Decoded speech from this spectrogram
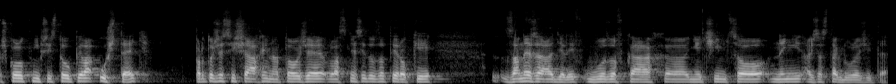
škol k ní přistoupila už teď, protože si šáhli na to, že vlastně si to za ty roky zaneřádili v úvozovkách eh, něčím, co není až zas tak důležité.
